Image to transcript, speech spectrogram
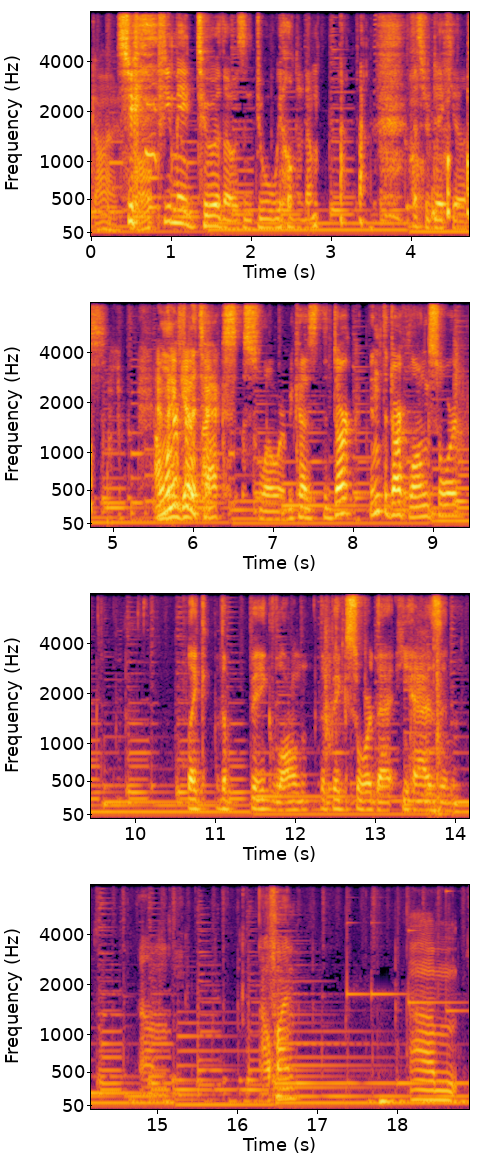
god. So if you made two of those and dual wielded them, that's ridiculous. I wonder if it like- attacks slower because the dark isn't the dark longsword like the big long the big sword that he has in um Alfheim? Um,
